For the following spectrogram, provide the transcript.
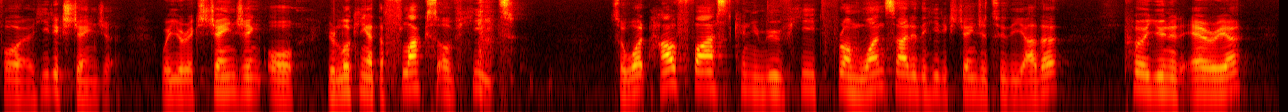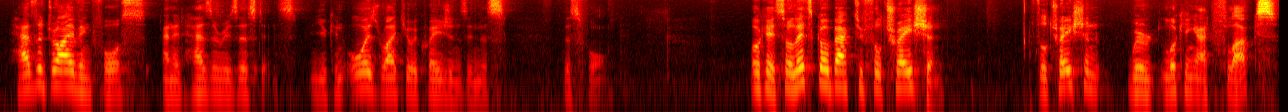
for a heat exchanger, where you're exchanging or you're looking at the flux of heat so what, how fast can you move heat from one side of the heat exchanger to the other per unit area, has a driving force, and it has a resistance. You can always write your equations in this, this form. Okay, so let's go back to filtration. Filtration, we're looking at flux,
